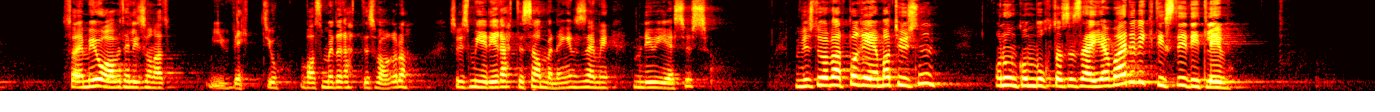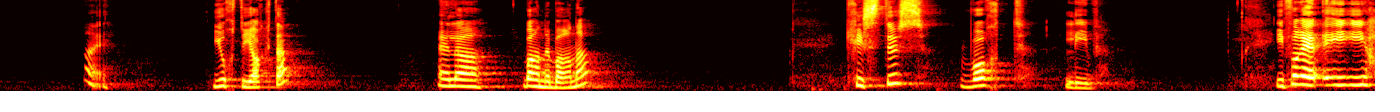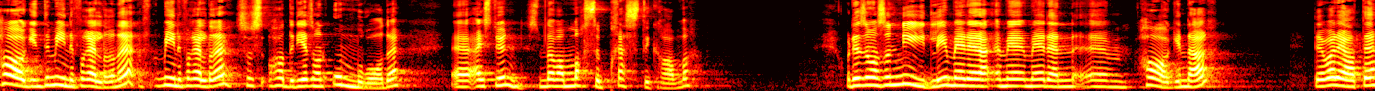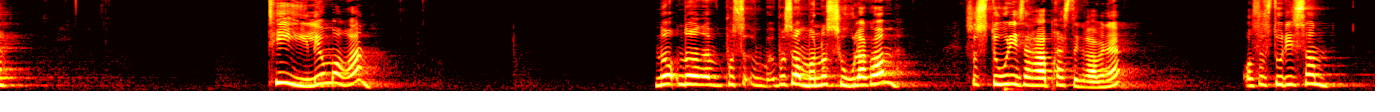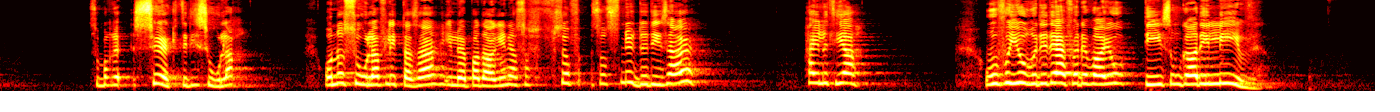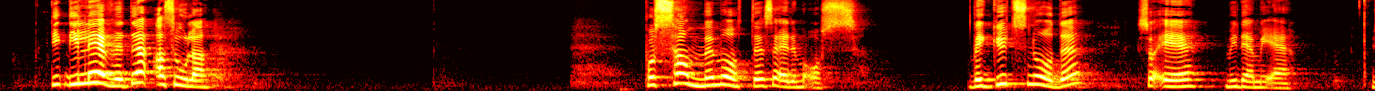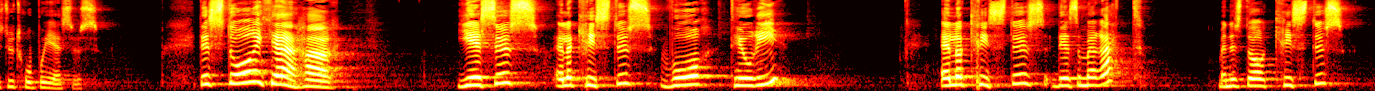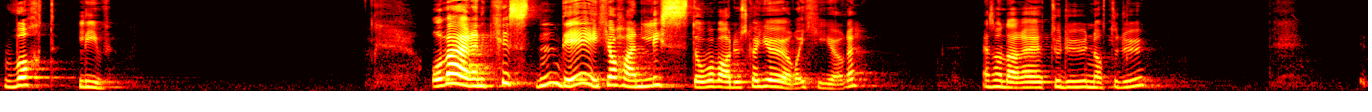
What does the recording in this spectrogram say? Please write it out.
Så er vi jo av og til litt sånn at vi vet jo hva som er det rette svaret. da. Så hvis vi gir de rette sammenhengene, så sier vi men det er jo Jesus. Men hvis du hadde vært på Rema 1000, og noen kommer bort og sier ja, hva er det viktigste i ditt liv? Nei Hjortejakta? Eller barnebarna? Kristus, vårt liv. I, I, I, hagen til mine, mine foreldre så hadde de et sånt område eh, en stund som det var masse prestekraver. Og Det som var så nydelig med, det, med, med den eh, hagen der, det var det at det, Tidlig om morgenen når, når, på, på, sommeren når sola kom, så sto disse her prestegravene, og så sto de sånn. Så bare søkte de sola. Og når sola flytta seg i løpet av dagen, ja, så, så, så snudde de seg òg. Hele tida. Hvorfor gjorde de det? For det var jo de som ga de liv. De, de levde av sola. På samme måte så er det med oss. Ved Guds nåde så er vi det vi er, hvis du tror på Jesus. Det står ikke her Jesus eller Kristus, vår teori, eller Kristus, det som er rett, men det står Kristus, vårt liv. Å være en kristen det er ikke å ha en liste over hva du skal gjøre og ikke gjøre. En sånn der eh, to do, not to do.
